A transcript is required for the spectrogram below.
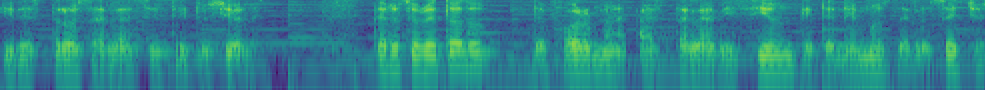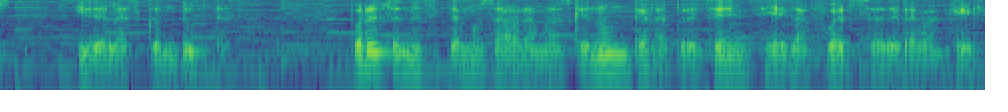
y destroza las instituciones, pero sobre todo deforma hasta la visión que tenemos de los hechos y de las conductas. Por eso necesitamos ahora más que nunca la presencia y la fuerza del Evangelio.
